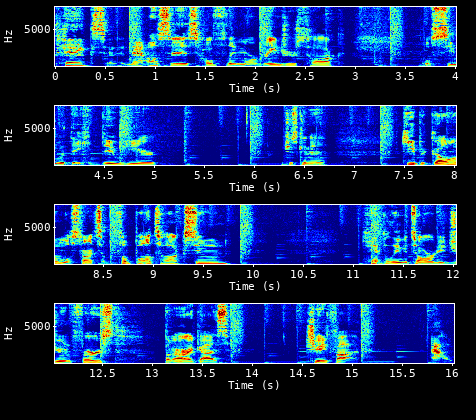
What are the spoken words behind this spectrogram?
picks and analysis, hopefully more Rangers talk. We'll see what they can do here. I'm just gonna keep it going. We'll start some football talk soon. Can't believe it's already June 1st. But all right, guys, J5 out.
